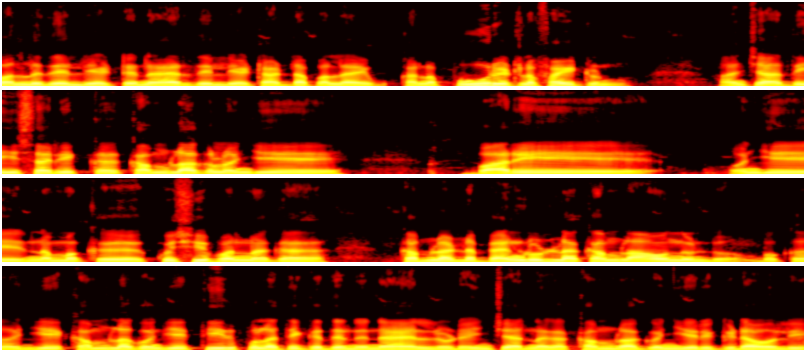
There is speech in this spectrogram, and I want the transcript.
ಬಲ್ಲದೆಲ್ಲೆಟ್ ಎಟ್ಟು ನಾಯರ್ದೆಲ್ಲಿ ಎಟ್ಟು ಅಡ್ಡಪಲ್ಲ ಕನ್ನ ಪೂರ ಇಟ್ಲ ಫೈಟ್ ಉಂಡು ಅಂಚಾದ ಈ ಸರಿಕ್ ಕಮ್ಲಾಗಲೊಂಜಿ ಭಾರಿ ಒಂಜಿ ನಮಕ್ ಖುಷಿ ಪನ್ನಗ ಕಮ್ಲಡ್ಲ ಬೆಂಗ್ಳೂರ್ಲ ಕಮ್ಲ ಆವೊಂದುಂಡು. ಬೊಕ ಒಂಜಿ ಕಮ್ಲಾಗ್ ಒಂಜಿ ತೀರ್ಪುಲ ತಿಕ್ಕುದುಂಡು ನ್ಯಾಯಾಲಯಡ್ ಇಂಚಾರ್ನಾಗ ಕಮ್ಲಾಗ್ ಒಂಜಿ ಎರು ಗಿಡವಲಿ,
